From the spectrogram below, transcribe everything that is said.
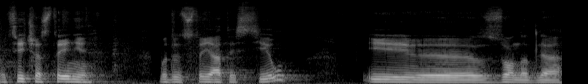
У цій частині буде стояти стіл і е, зона для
